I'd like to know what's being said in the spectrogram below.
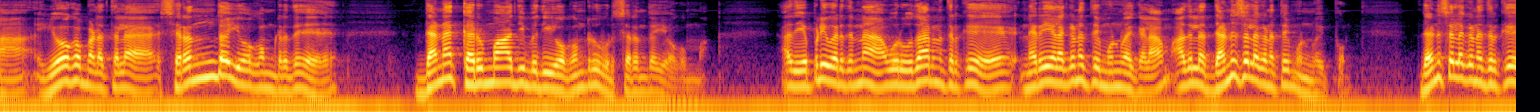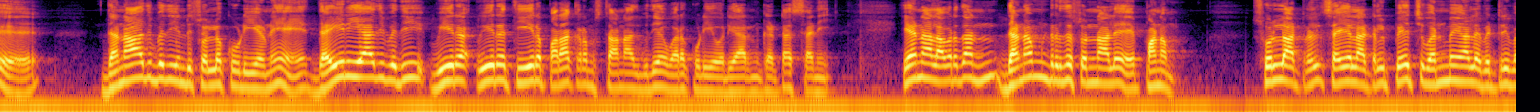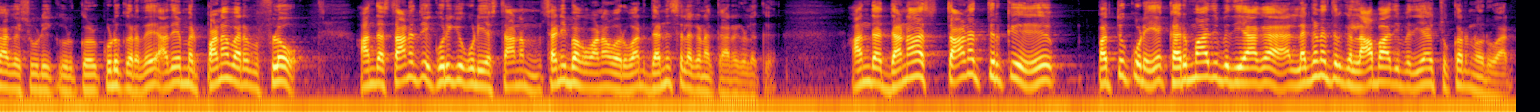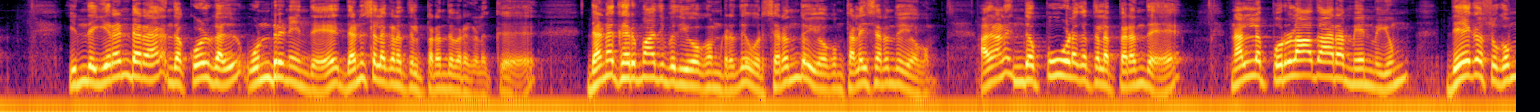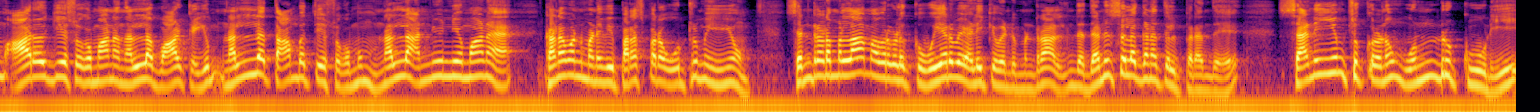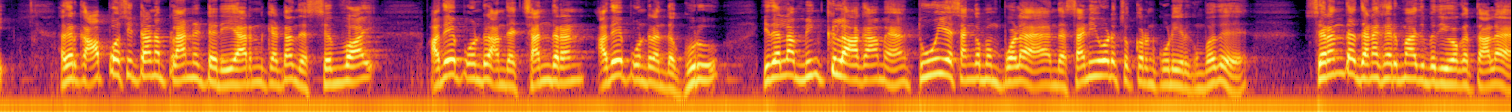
யோக பலத்தில் சிறந்த யோகம்ன்றது தன கர்மாதிபதி யோகம்ன்றது ஒரு சிறந்த யோகம்மா. அது எப்படி வருதுன்னா ஒரு உதாரணத்திற்கு நிறைய லக்னத்தை முன்வைக்கலாம். அதில் தனுசு லக்னத்தை முன்வைப்போம். தனுசு லக்னத்திற்கு தனாதிபதி என்று சொல்லக்கூடியவனே தைரியாதிபதி வீர வீர தீர பராக்கிரம் ஸ்தானாதிபதியாக வரக்கூடியவர் யாருன்னு கேட்டால் சனி. ஏனால் அவர்தான் தனம்ன்றதை சொன்னாலே பணம். சொல்லாற்றல் செயலாற்றல் பேச்சு வன்மையால் வெற்றி வாகை சூடி கொடுக்க- கொடுக்கிறது. அதே மாதிரி பண வர ஃப்ளோ அந்த ஸ்தானத்தை குறிக்கக்கூடிய ஸ்தானம் சனி பகவானாக வருவார் தனுசு லக்னக்காரர்களுக்கு அந்த தனாஸ்தானத்திற்கு பத்துக்குடைய கர்மாதிபதியாக லக்னத்திற்கு லாபாதிபதியாக சுக்கரன் வருவார். இந்த இரண்டரை இந்த கோள்கள் ஒன்றிணைந்து தனுசு லக்னத்தில் பிறந்தவர்களுக்கு தன கர்மாதிபதி யோகம்ன்றது ஒரு சிறந்த யோகம் தலை சிறந்த யோகம். அதனால் இந்த பூ உலகத்தில் பிறந்து நல்ல பொருளாதார மேன்மையும் தேக சுகம் ஆரோக்கிய சுகமான நல்ல வாழ்க்கையும் நல்ல தாம்பத்திய சுகமும் நல்ல அந்யுன்யமான கணவன் மனைவி பரஸ்பர ஒற்றுமையையும் சென்றடமெல்லாம் அவர்களுக்கு உயர்வை அளிக்க வேண்டுமென்றால் இந்த தனுசு லக்னத்தில் பிறந்து சனியும் சுக்கிரனும் ஒன்று கூடி அதற்கு ஆப்போசிட்டான பிளானட்டரி யாருன்னு கேட்டால் அந்த செவ்வாய் அதே போன்று அந்த சந்திரன் அதே போன்று அந்த குரு இதெல்லாம் மிங்கிள் ஆகாமல் தூய சங்கமம் போல் அந்த சனியோட சுக்கிரன் கூடியிருக்கும்போது சிறந்த தனகர்மாதிபதி யோகத்தால்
